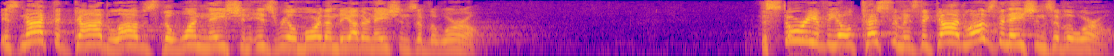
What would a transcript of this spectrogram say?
is not that God loves the one nation, Israel, more than the other nations of the world. The story of the Old Testament is that God loves the nations of the world.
